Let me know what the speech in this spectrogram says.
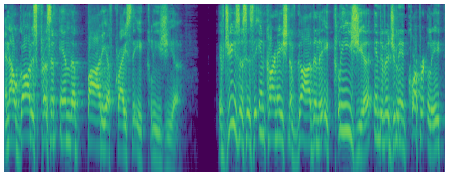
And now God is present in the body of Christ, the ecclesia. If Jesus is the incarnation of God, then the ecclesia, individually and corporately,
